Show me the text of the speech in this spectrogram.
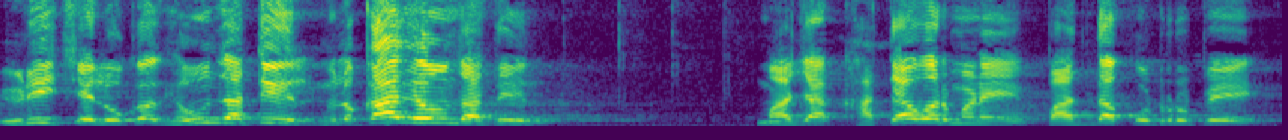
ईडीचे लोक घेऊन जातील. मी काय घेऊन जातील? माझ्या खात्यावर म्हणे पाच दहा कोटी रुपये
